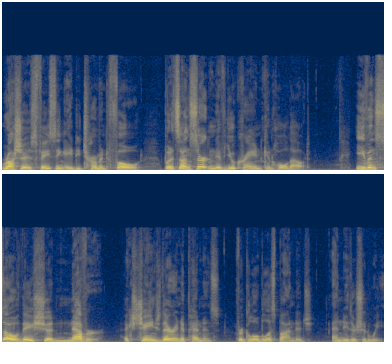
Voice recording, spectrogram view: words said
Russia is facing a determined foe, but it's uncertain if Ukraine can hold out. Even so, they should never exchange their independence for globalist bondage, and neither should we.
